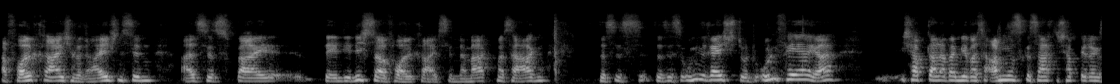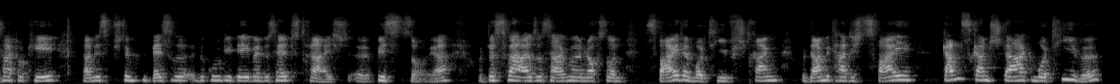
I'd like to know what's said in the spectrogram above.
erfolgreichen und reichen sind, als jetzt bei denen, die nicht so erfolgreich sind. Da mag man sagen, das ist, das ist ungerecht und unfair, ja ich habe dann aber mir was anderes gesagt. Ich habe mir dann gesagt, okay, dann ist bestimmt eine bessere, eine gute Idee, wenn du selbst reich äh, bist. So, ja? Und das war also, sagen wir, noch so ein zweiter Motivstrang. Und damit hatte ich zwei ganz, ganz starke Motive.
